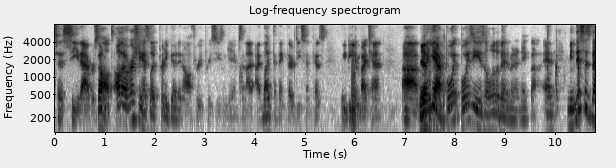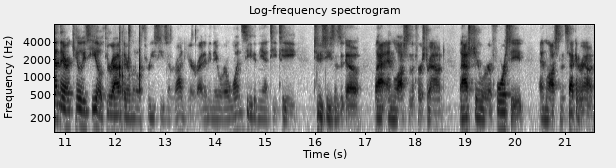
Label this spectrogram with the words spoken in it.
to see that result. Although Hershey has looked pretty good in all three preseason games, and I, would like to think they're decent because we beat them by ten. Uh, yeah. But yeah, Bo- Boise is a little bit of an enigma, and I mean this has been their Achilles heel throughout their little three season run here, right? I mean they were a one seed in the NTT two seasons ago and lost in the first round. Last year were a four seed and lost in the second round,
